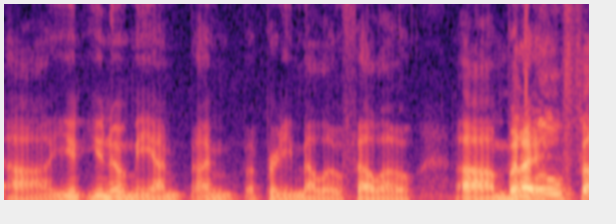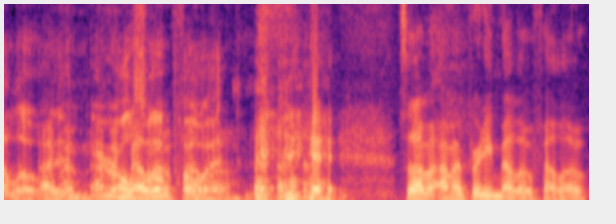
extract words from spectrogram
Uh, you, you know me, I'm, I'm a pretty mellow fellow. Um, but mellow I, fellow. I'm a, I'm I'm a mellow a poet. so I'm, I'm a pretty mellow fellow.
